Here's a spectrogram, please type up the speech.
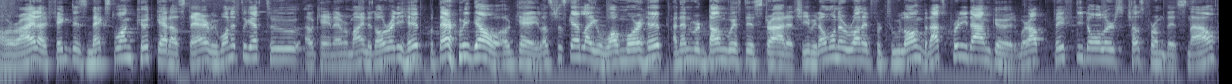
All right, I think this next one could get us there. We wanted to get to... Okay, never mind. It already hit, but there we go. Okay, let's just get like one more hit, and then we're done with this strategy. We don't want to run it for too long, but that's pretty damn good. We're up $50 just from this now.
